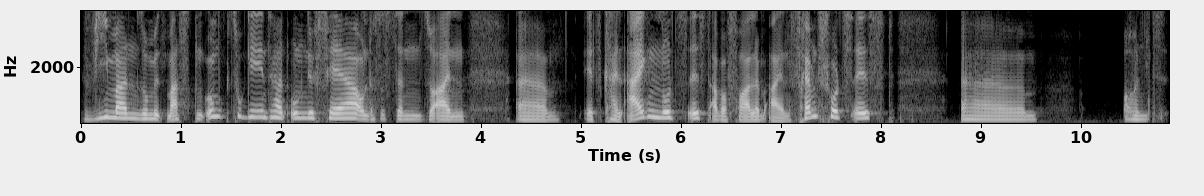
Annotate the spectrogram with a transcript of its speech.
wie man so mit Masken umzugehen hat ungefähr und dass es dann so ein ähm, jetzt kein Eigennutz ist, aber vor allem ein Fremdschutz ist. Ähm, und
